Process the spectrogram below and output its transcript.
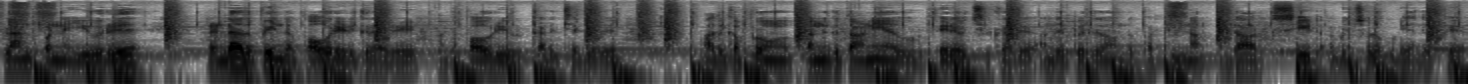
பிளான் பண்ண இவர் ரெண்டாவது போய் இந்த பவர் எடுக்கிறாரு. அந்த பவர் இவர் கிடச்சிடுது. அதுக்கப்புறம் தனக்கு தானே ஒரு பேரை வச்சுருக்காரு. அந்த பேர் தான் வந்து பார்த்திங்கன்னா டார்க் சீட் அப்படின்னு சொல்லக்கூடிய அந்த பேர்.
